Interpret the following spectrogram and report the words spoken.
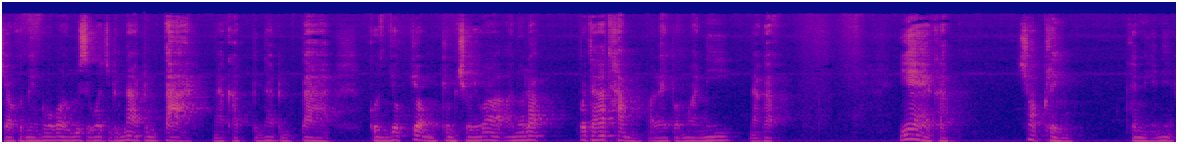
ชาวเขมรก็บอกว่ารู้สึกว่าจะเป็นหน้าเป็นตานะครับ เป็นหน้าเป็นตา คนยกย่องชมเชยว่าอนุรักษ์วัฒนธรรมอะไรประมาณนี้นะครับ แย่ครับ ชอบเพลงเขมรเนี่ย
